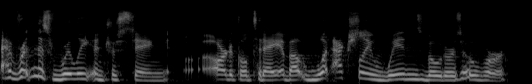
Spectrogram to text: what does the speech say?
have written this really interesting uh, article today about what actually wins voters over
